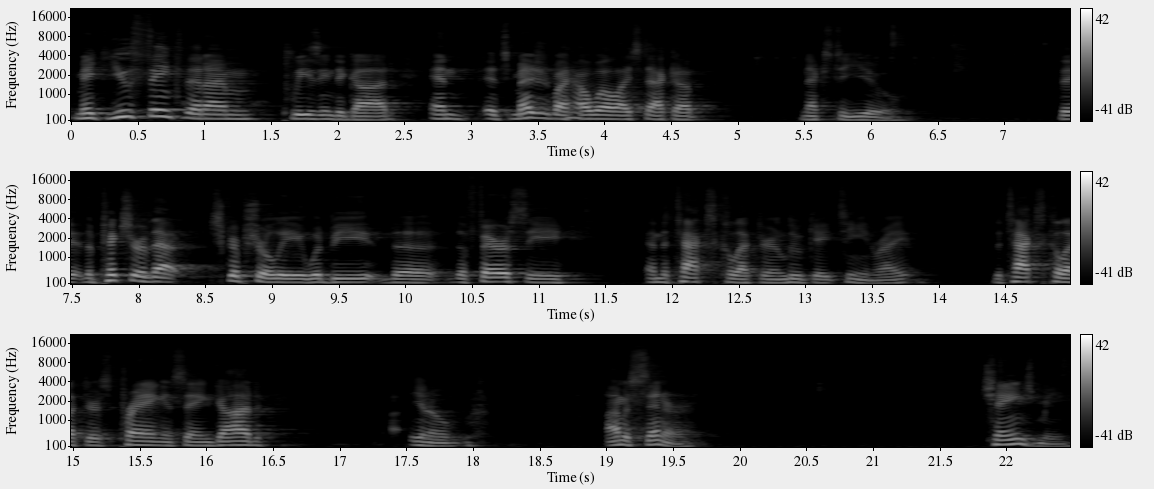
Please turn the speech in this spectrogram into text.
make you think that I'm pleasing to God, and it's measured by how well I stack up next to you. The, the picture of that scripturally would be the, the Pharisee and the tax collector in Luke 18, right? The tax collector is praying and saying, God, you know, I'm a sinner. Change me.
